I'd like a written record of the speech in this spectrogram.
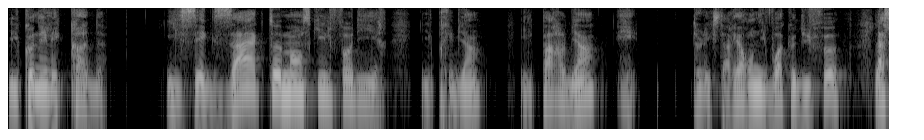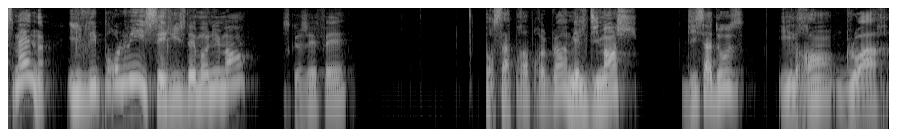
Il connaît les codes, il sait exactement ce qu'il faut dire. Il prie bien, il parle bien, et de l'extérieur, on n'y voit que du feu. La semaine, il vit pour lui, il s'érige des monuments, ce que j'ai fait, pour sa propre gloire. Mais le dimanche, 10 à 12, il rend gloire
